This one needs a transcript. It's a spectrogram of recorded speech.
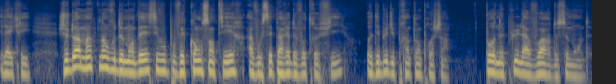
Il a écrit Je dois maintenant vous demander si vous pouvez consentir à vous séparer de votre fille au début du printemps prochain, pour ne plus la voir de ce monde.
